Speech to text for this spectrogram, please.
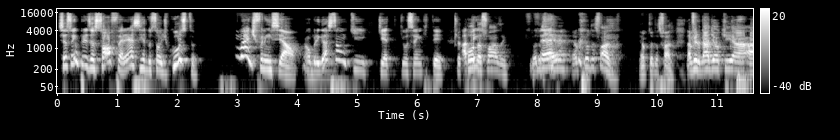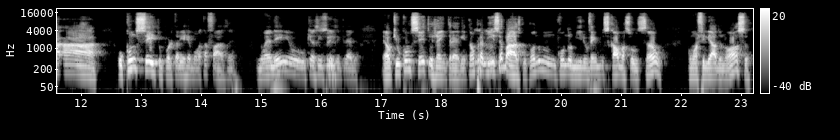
Se a sua empresa só oferece redução de custo, não é diferencial. É obrigação que, que, é, que você tem que ter. Que todas fazem. Todas, é. é. É, o que todas fazem. É o que todas fazem. Na verdade, é o que a, a, a o conceito portaria remota faz, né? Não é nem o que as empresas Sim. entregam é o que o conceito já entrega. Então, para uhum. mim, isso é básico. Quando um condomínio vem buscar uma solução com um afiliado nosso,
